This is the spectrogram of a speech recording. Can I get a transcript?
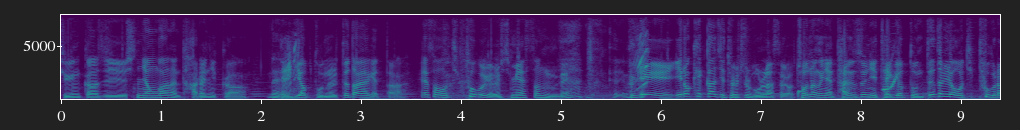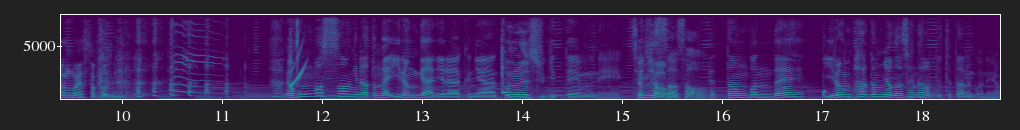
지금까지 신년과는 다르니까 네. 대기업 돈을 뜯어야겠다 해서 틱톡을 열심히 했었는데 대- 그게 이렇게까지 될 줄 몰랐어요. 저는 그냥 단순히 대기업 돈 뜯으려고 틱톡을 한 거였었거든요. 그냥 홍보성이라든가 이런 게 아니라 그냥 돈을 주기 때문에 재밌어서 했던 건데 이런 파급력은 생각을 못 했다는 거네요.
